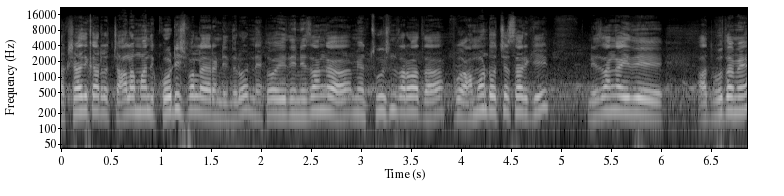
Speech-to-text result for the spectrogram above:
లక్షాధికారులు చాలామంది కోటీశ్వర్లు అయ్యారండి ఇందులో. సో ఇది నిజంగా మేము చూసిన తర్వాత అమౌంట్ వచ్చేసరికి నిజంగా ఇది అద్భుతమే.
